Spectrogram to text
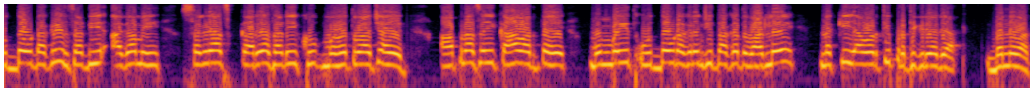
उद्धव ठाकरेंसाठी आगामी सगळ्याच कार्यासाठी खूप महत्त्वाचे आहेत. आपणासही काय वाटतंय मुंबईत उद्धव ठाकरेंची ताकद वाढले? नक्की यावरती प्रतिक्रिया द्या. धन्यवाद.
